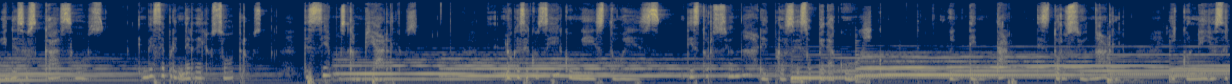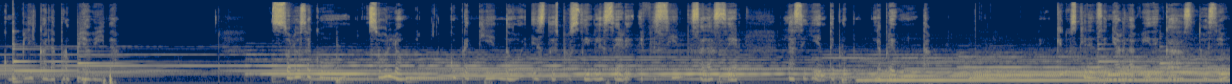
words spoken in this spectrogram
En esos casos, en vez de aprender de los otros, deseamos cambiarlos. Lo que se consigue con esto es distorsionar el proceso pedagógico o intentar distorsionarlo y con ello se complica la propia vida. Solo se con, solo esto es posible ser eficientes al hacer la siguiente la pregunta. ¿Qué nos quiere enseñar la vida en cada situación?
